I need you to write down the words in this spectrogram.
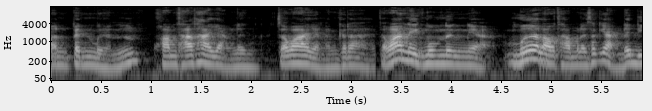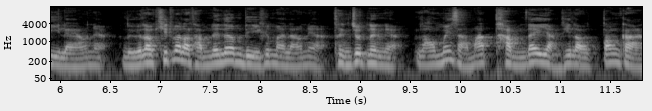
มันเป็นเหมือนความท้าทายอย่างหนึ่งจะว่าอย่างนั้นก็ได้ แต่ว่าในอีกมุมหนึ่งเนี่ยเมื่อเราทำอะไรสักอย่างได้ดีแล้วเนี่ยหรือเราคิดว่าเราทำได้เริ่มดีขึ้นมาแล้วเนี่ยถึงจุดหนึ่งเนี่ยเราไม่สามารถทำได้อย่างที่เราต้องการ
